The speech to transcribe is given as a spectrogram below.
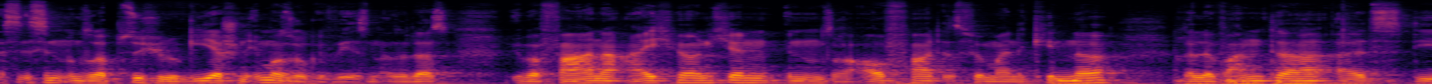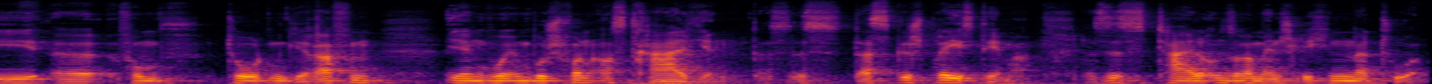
Das ist in unserer Psychologie ja schon immer so gewesen. Also das überfahrene Eichhörnchen in unserer Auffahrt ist für meine Kinder relevanter als die äh, fünf toten Giraffen irgendwo im Busch von Australien. Das ist das Gesprächsthema. Das ist Teil unserer menschlichen Natur.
